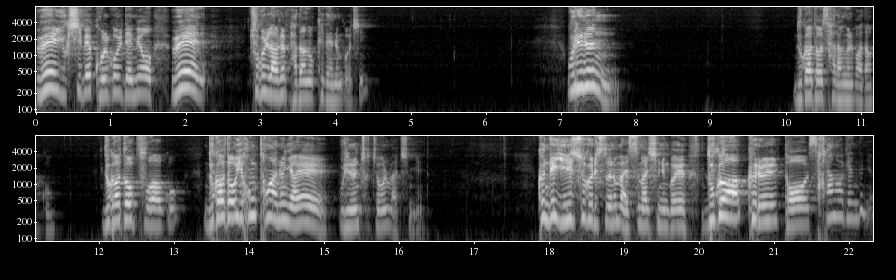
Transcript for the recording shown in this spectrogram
왜 60에 골골대며 왜 죽을 날을 받아놓게 되는 거지? 우리는 누가 더 사랑을 받았고, 누가 더 부하고, 누가 더 형통하느냐에 우리는 초점을 맞춥니다. 그런데 예수 그리스도는 말씀하시는 거예요. 누가 그를 더 사랑하겠느냐?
